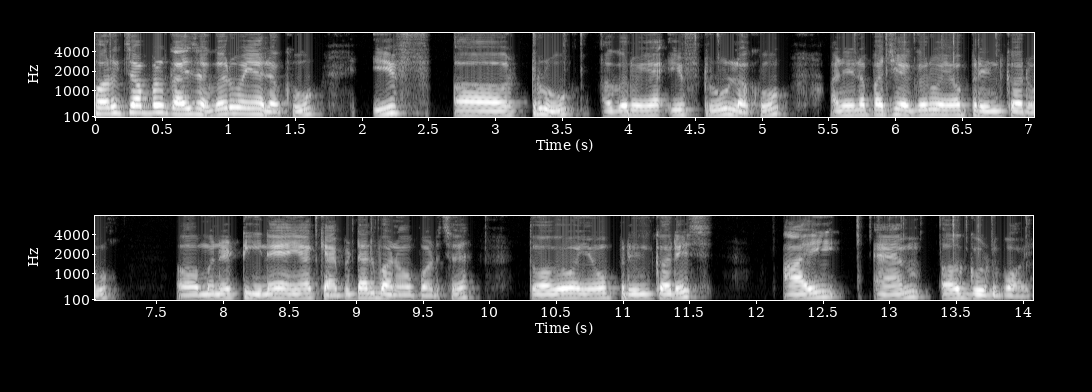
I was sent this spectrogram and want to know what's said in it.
ફોર એક્ઝામ્પલ ગાઈઝ અગર હું અહીંયા લખું ઇફ ટ્રુ અગર હું અહીંયા ઇફ ટ્રુ લખું, અને એના પછી અગર હું અહીંયા પ્રિન્ટ કરું મને ટીને અહીંયા કેપિટલ બનાવવો પડશે, તો હવે હું અહીંયા પ્રિન્ટ કરીશ I am a good boy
